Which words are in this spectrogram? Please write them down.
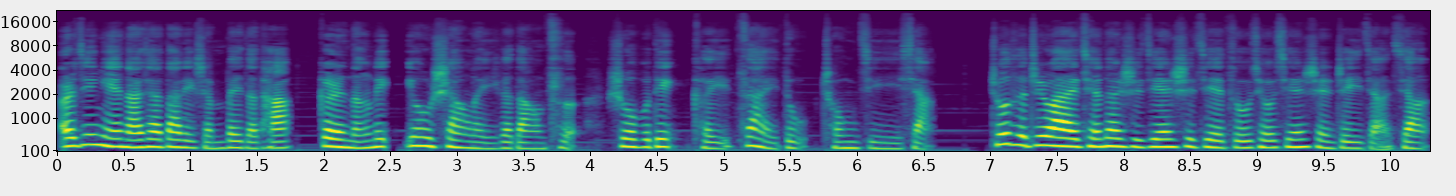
而今年拿下大力神杯的他，个人能力又上了一个档次，说不定可以再度冲击一下。除此之外，前段时间世界足球先生这一奖项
